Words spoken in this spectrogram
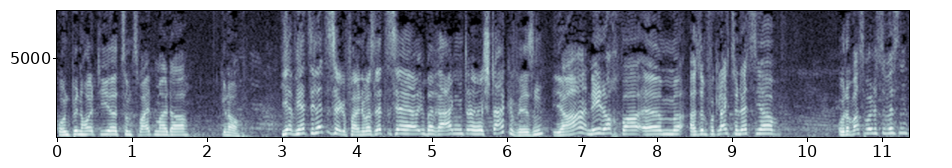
und bin heute hier zum zweiten Mal da. Genau. Ja, wie hat's dir letztes Jahr gefallen? Du warst letztes Jahr ja überragend äh, stark gewesen. Ja, nee, doch, war, ähm, also im Vergleich zum letzten Jahr, oder was wolltest du wissen?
